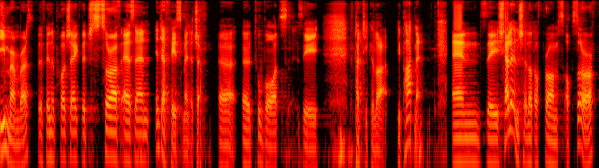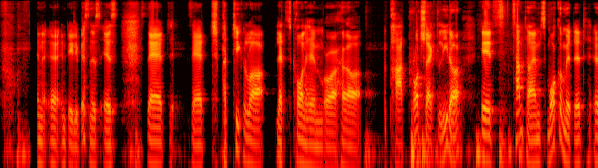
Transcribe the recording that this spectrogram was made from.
team members within a project which serve as an interface manager uh, uh, towards the particular department. And the challenge a lot of firms observe in, uh, in daily business is that that particular, let's call him or her part project leader, it's sometimes more committed uh,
